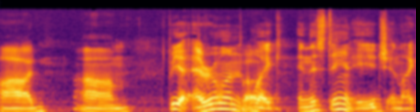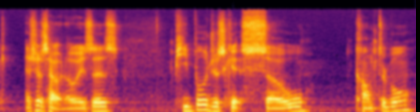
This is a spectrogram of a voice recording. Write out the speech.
odd. Um, But yeah, everyone But- like in this day and age, and like it's just how it always is. People just get so comfortable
